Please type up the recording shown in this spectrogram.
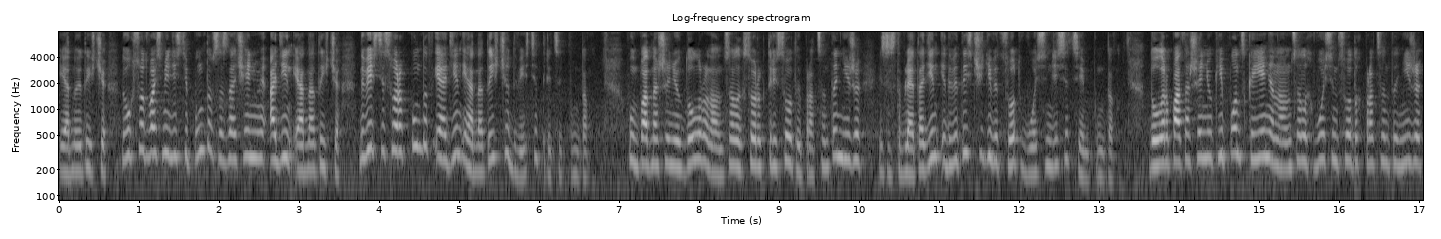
и 1280 пунктов со значениями 1 и 1240 пунктов и 1 и 1230 пунктов. Фунт по отношению к доллару на 0,43% ниже и составляет 1 и 2987 пунктов. Доллар по отношению к японской иене на 0,8% ниже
